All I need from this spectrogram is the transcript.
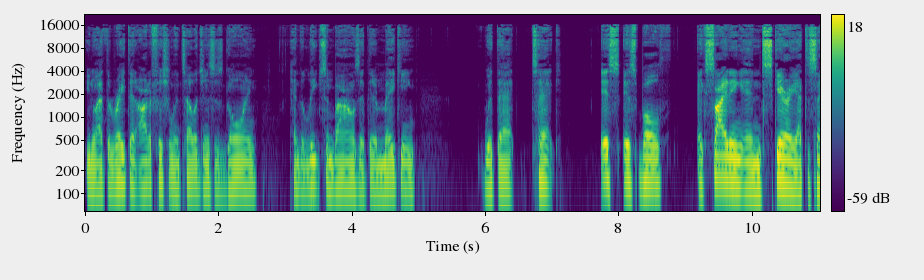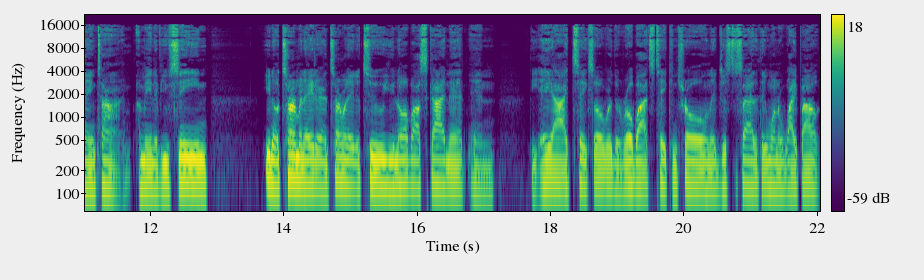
You know, at the rate that artificial intelligence is going and the leaps and bounds that they're making with that tech, it's it's both exciting and scary at the same time. I mean, if you've seen you know, Terminator and Terminator 2, you know about Skynet and the AI takes over, the robots take control, and they just decide that they want to wipe out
